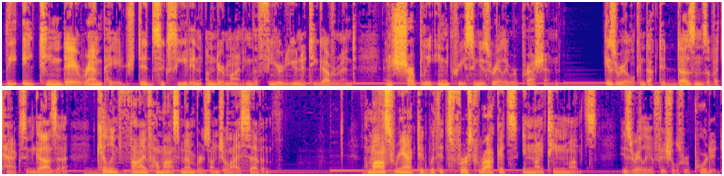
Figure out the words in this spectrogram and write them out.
The 18 day rampage did succeed in undermining the feared unity government and sharply increasing Israeli repression. Israel conducted dozens of attacks in Gaza, killing five Hamas members on July 7th. Hamas reacted with its first rockets in 19 months, Israeli officials reported,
